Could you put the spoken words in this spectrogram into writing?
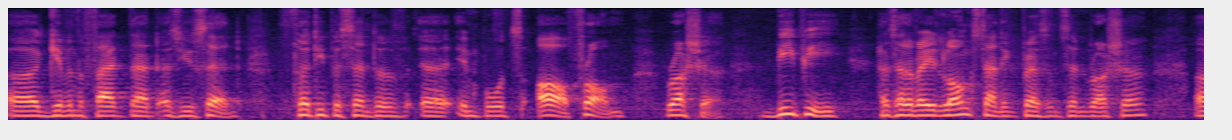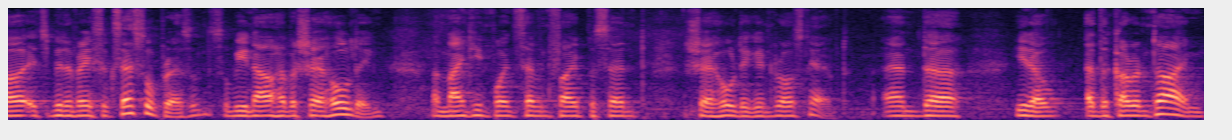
uh, given the fact that, as you said, 30% of uh, imports are from Russia. BP has had a very long-standing presence in Russia. Uh, it's been a very successful presence. We now have a shareholding, a 19.75% shareholding in Rosneft. And, uh, you know, at the current time,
